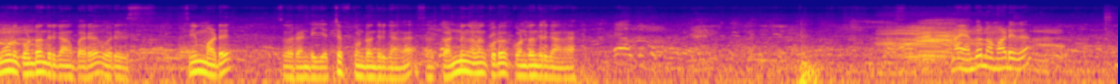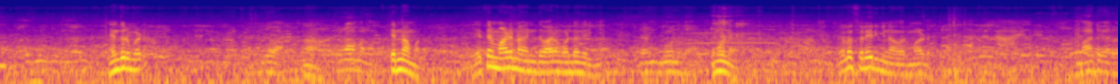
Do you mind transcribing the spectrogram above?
மூணு கொண்டு வந்திருக்காங்க பாரு. ஒரு சீம் மாடு. ஸோ ரெண்டு ஹெச்எஃப் கொண்டு வந்திருக்காங்க. ஸோ கண்ணுங்கெல்லாம் கூட கொண்டு வந்திருக்காங்க. அண்ணா எந்த ஊர் மாடு இது? எந்த ஊர் மாடு? ஆ. திருவண்ணாமலை. எத்தனை மாடு நான் இந்த வாரம் கொண்டு வந்திருக்கீங்க? ரெண்டு மூணு தான். மூணு. எவ்வளோ சொல்லியிருக்கீங்க ஒரு மாடு? மாட்டுக்கார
